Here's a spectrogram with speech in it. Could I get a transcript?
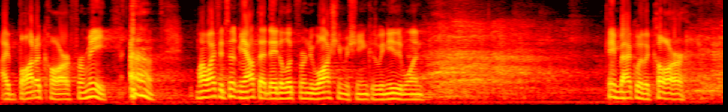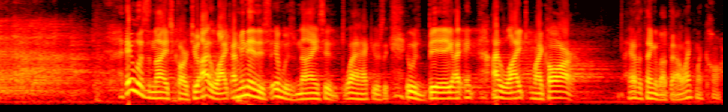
I bought a car for me. my wife had sent me out that day to look for a new washing machine because we needed one. Came back with a car. It was a nice car too. I liked. I mean, it is. It was nice. It was black. It was. It was big. I, I liked my car. I have a thing about that. I like my car.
